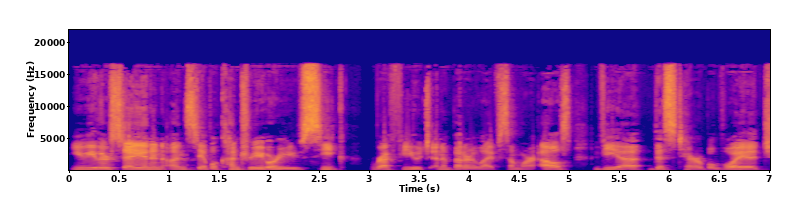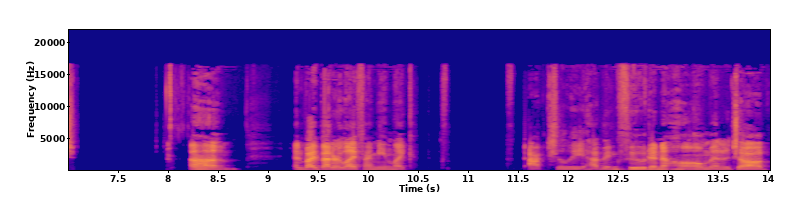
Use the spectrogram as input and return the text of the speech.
You either stay in an unstable country or you seek refuge and a better life somewhere else via this terrible voyage. Um, and by better life, I mean like actually having food and a home and a job.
